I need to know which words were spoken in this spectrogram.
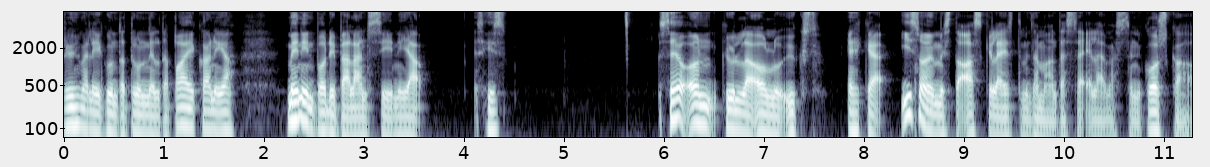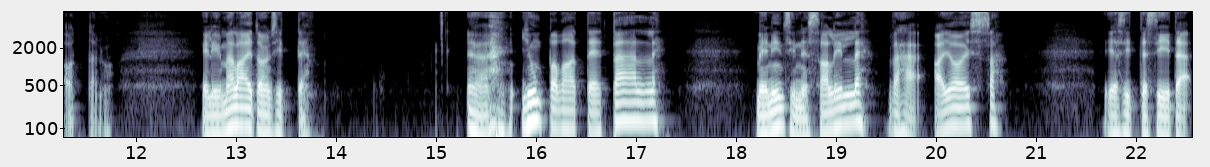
ryhmäliikuntatunnilta paikan ja menin body balanceen ja siis se on kyllä ollut yksi ehkä isoimmista askeleista, mitä mä oon tässä elämässäni koskaan ottanut. Eli mä laitoin sitten ää, jumppavaatteet päälle – menin sinne salille vähän ajoissa ja sitten siitä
